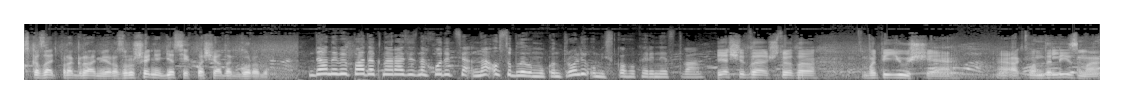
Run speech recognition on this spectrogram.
сказать, программе разрушения детских площадок города. Даний випадок наразі знаходиться на особливому контролі у міського керівництва. Я считаю, что это вопиющий э, акт вандализма.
